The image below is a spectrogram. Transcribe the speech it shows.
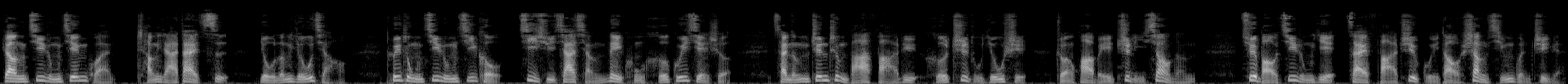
让金融监管长牙带刺。有棱有角，推动金融机构继续加强内控合规建设，才能真正把法律和制度优势转化为治理效能，确保金融业在法治轨道上行稳致远。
